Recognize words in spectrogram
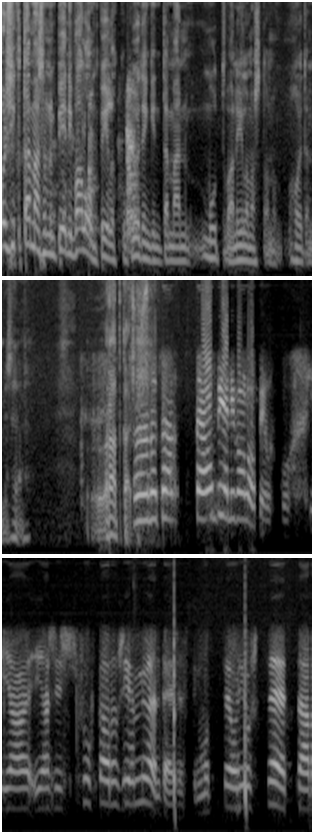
olisiko tämä semmoinen pieni valonpilkku kuitenkin tämän muuttuvan ilmaston hoitamisen ratkaisussa? No, tämä on pieni valopilkku ja, ja siis suhtaudun siihen myönteisesti, mutta se on just se, että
